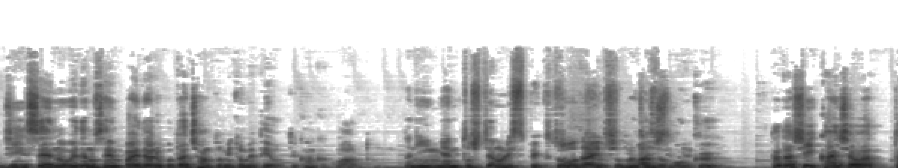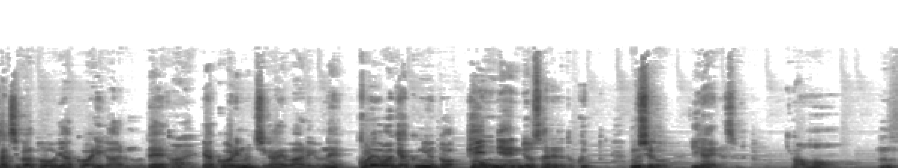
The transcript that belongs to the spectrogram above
人生の上での先輩であることはちゃんと認めてよっていう感覚はあると思う。人間としてのリスペクトを第一にまず置く。ただし、会社は立場と役割があるので、はい。役割の違いはあるよね。これは逆に言うと、変に遠慮されるとむしろイライラすると。ああ。うん。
